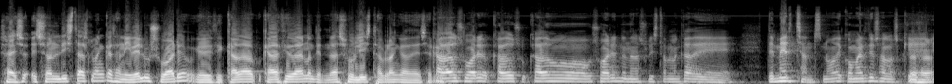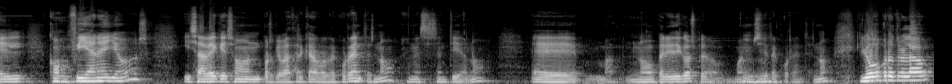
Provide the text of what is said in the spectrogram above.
O sea, son listas blancas a nivel usuario. Quiero decir, cada, cada ciudadano tendrá su lista blanca de servicio. Cada usuario, cada, cada usuario tendrá su lista blanca de, de merchants, ¿no? De comercios a los que él confía en ellos y sabe que son, porque va a hacer cargos recurrentes, ¿no? En ese sentido, ¿no? Eh, no periódicos, pero bueno, sí recurrentes, ¿no? Y luego, por otro lado,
